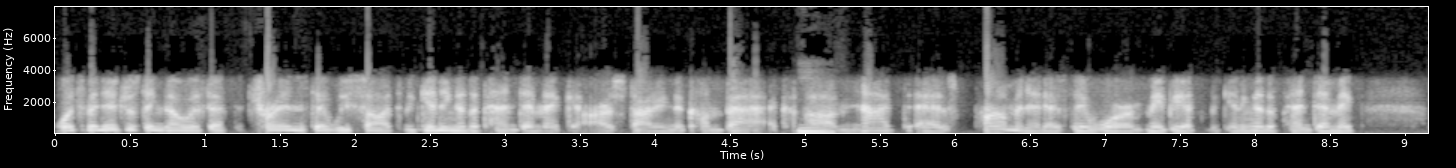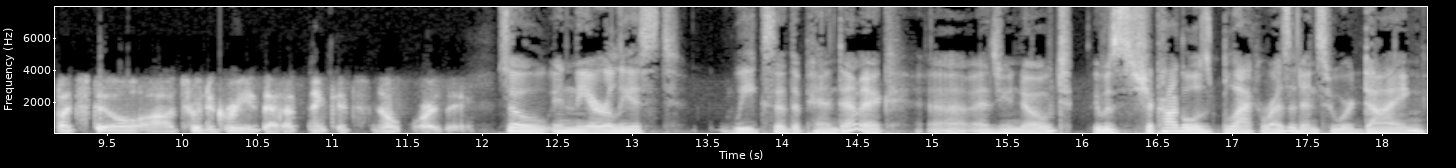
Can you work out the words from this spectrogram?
What's been interesting, though, is that the trends that we saw at the beginning of the pandemic are starting to come back. Mm. Um, not as prominent as they were maybe at the beginning of the pandemic, but still uh, to a degree that I think it's noteworthy. So, in the earliest weeks of the pandemic, uh, as you note, it was Chicago's black residents who were dying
